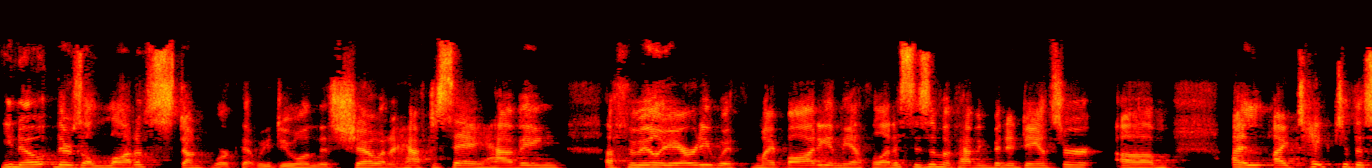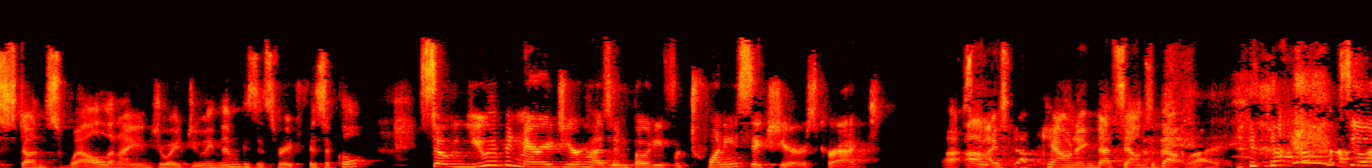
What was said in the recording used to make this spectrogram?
You know, there's a lot of stunt work that we do on this show. And I have to say, having a familiarity with my body and the athleticism of having been a dancer, um, I, I take to the stunts well and I enjoy doing them because it's very physical. So, you have been married to your husband, Bodhi, for 26 years, correct? So, I stopped counting. That sounds about right. so,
